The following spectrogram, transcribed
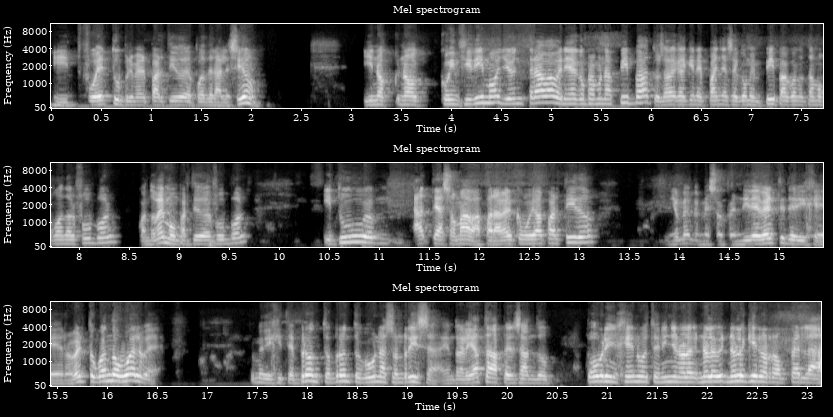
y fue tu primer partido después de la lesión. Y nos, coincidimos, yo entraba, venía a comprarme unas pipas, tú sabes que aquí en España se comen pipas cuando estamos jugando al fútbol, cuando vemos un partido de fútbol, y tú eh, te asomabas para ver cómo iba el partido. Yo me, sorprendí de verte y te dije, Roberto, ¿cuándo vuelves? Tú me dijiste, pronto, pronto, con una sonrisa. En realidad estabas pensando, pobre ingenuo, este niño no le, no no le quiero romper la,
